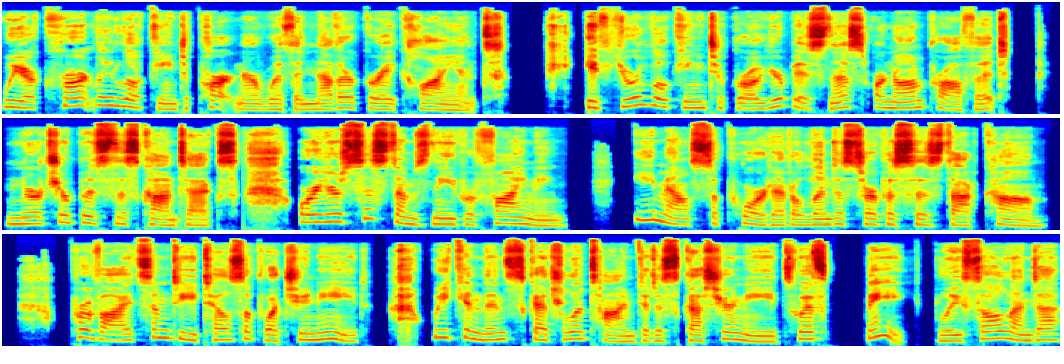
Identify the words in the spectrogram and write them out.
We are currently looking to partner with another great client. If you're looking to grow your business or nonprofit, nurture business contacts, or your systems need refining, email support at olindaservices.com. Provide some details of what you need. We can then schedule a time to discuss your needs with me, Lisa Olinda,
